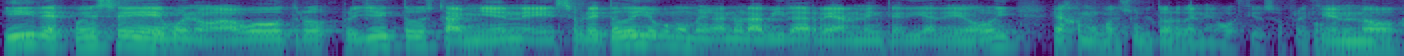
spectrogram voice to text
Y después, eh, bueno, hago otros proyectos también, eh, sobre todo yo como me gano la vida realmente a día de hoy, es como consultor de negocios, ofreciendo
